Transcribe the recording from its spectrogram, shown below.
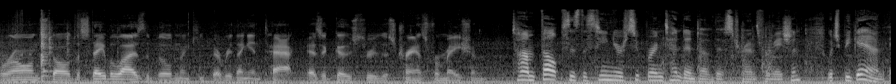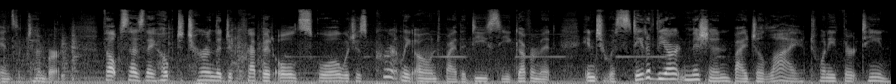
were all installed to stabilize the building and keep everything intact as it goes through this transformation. Tom Phelps is the senior superintendent of this transformation, which began in September. Phelps says they hope to turn the decrepit old school, which is currently owned by the D.C. government, into a state of the art mission by July 2013.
